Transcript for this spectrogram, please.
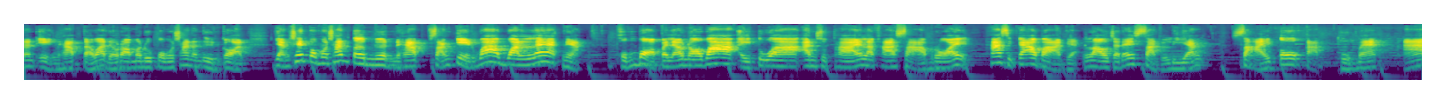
นั่นเองนะครับ แต่ว่าเดี๋ยวเรามาดูโปรโมชั่นอันอื่นก่อน อย่างเช่นโปรโมชั่นเติมเงินนะครับ สังเกตว่าวันแรกเนี่ย ผมบอกไปแล้วเนาะว่าไอตัวอันสุดท้ายราคา 359 บาทเนี่ยเราจะได้สัตว์เลี้ยงสายโต้กลับถูกไหมอ่า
